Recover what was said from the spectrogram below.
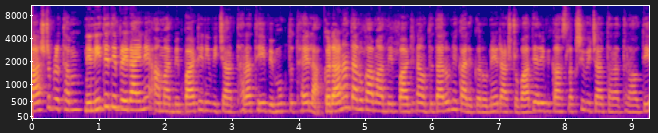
રાષ્ટ્રપ્રથમની નીતિથી પ્રેરાઈને આમ આદમી પાર્ટીની વિચારધારાથી વિમુક્ત થયેલા કડાણા તાલુકા આમ આદમી પાર્ટીના હોદ્દેદારો અને કાર્યકરોને રાષ્ટ્રવાદી અને વિકાસલક્ષી વિચારધારા ધરાવતી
